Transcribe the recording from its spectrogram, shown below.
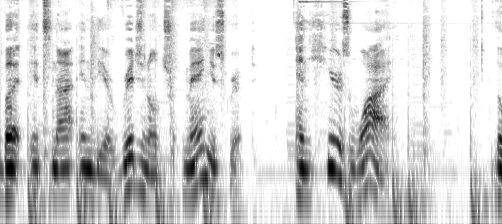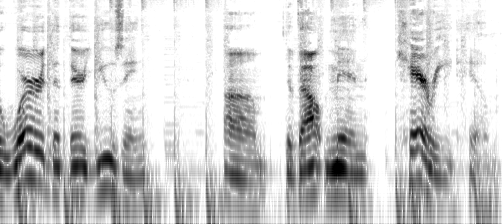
but it's not in the original tr- manuscript. And here's why the word that they're using, um, devout men carried him.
